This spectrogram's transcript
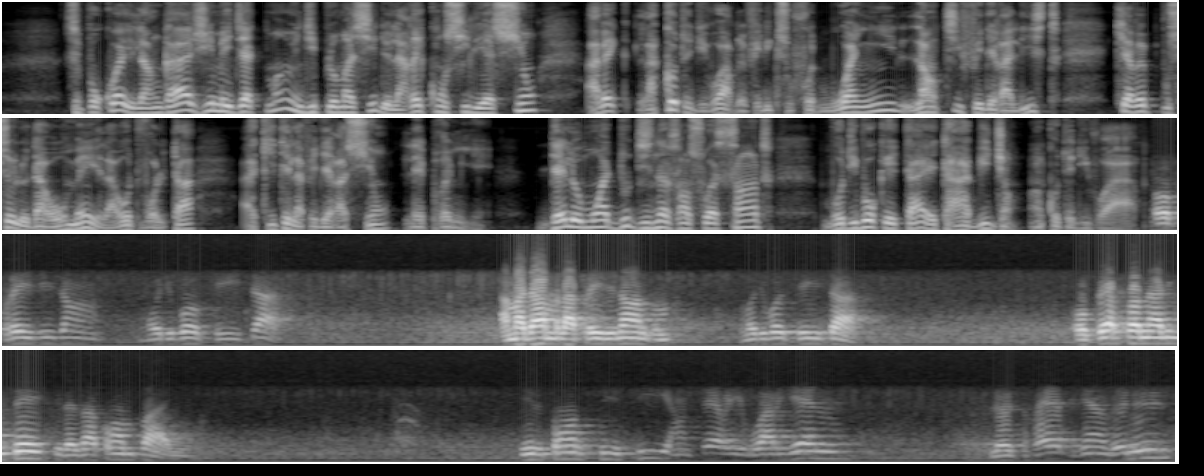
C'est pourquoi il engage immédiatement une diplomatie de la réconciliation avec la Côte d'Ivoire de Félix Houphouët-Boigny, l'antifédéraliste, qui avait poussé le Dahomey et la Haute-Volta à quitter la fédération les premiers. Dès le mois d'août 1960, Modibo Keïta est à Abidjan, en Côte d'Ivoire. Au président Modibo à Madame la présidente Modibo aux personnalités qui les accompagnent, ils sont ici en terre ivoirienne, le très bienvenu.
